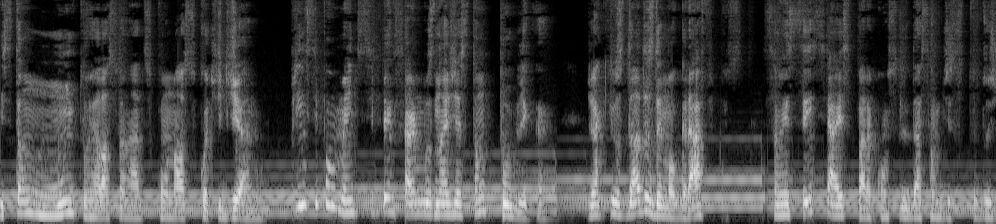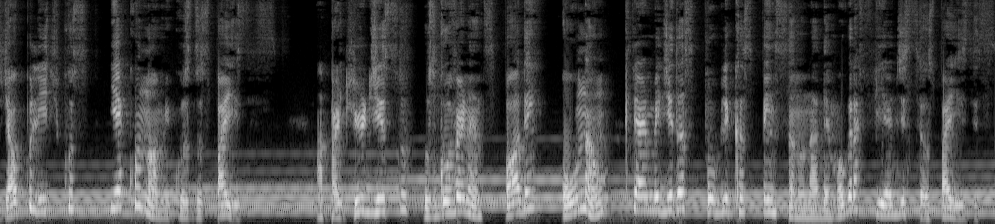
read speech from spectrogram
estão muito relacionados com o nosso cotidiano, principalmente se pensarmos na gestão pública, já que os dados demográficos são essenciais para a consolidação de estudos geopolíticos e econômicos dos países. A partir disso, os governantes podem ou não criar medidas públicas pensando na demografia de seus países.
